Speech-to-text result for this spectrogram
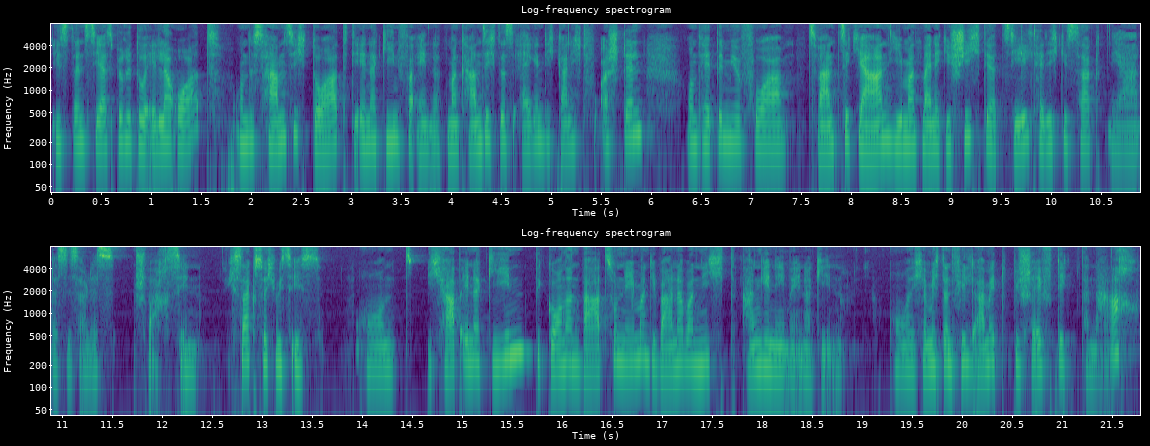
ist ein sehr spiritueller Ort und es haben sich dort die Energien verändert. Man kann sich das eigentlich gar nicht vorstellen und hätte mir vor 20 Jahren jemand meine Geschichte erzählt, hätte ich gesagt, ja, das ist alles Schwachsinn. Ich sage es euch, wie es ist. Und ich habe Energien begonnen wahrzunehmen, die waren aber nicht angenehme Energien. Und ich habe mich dann viel damit beschäftigt danach,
